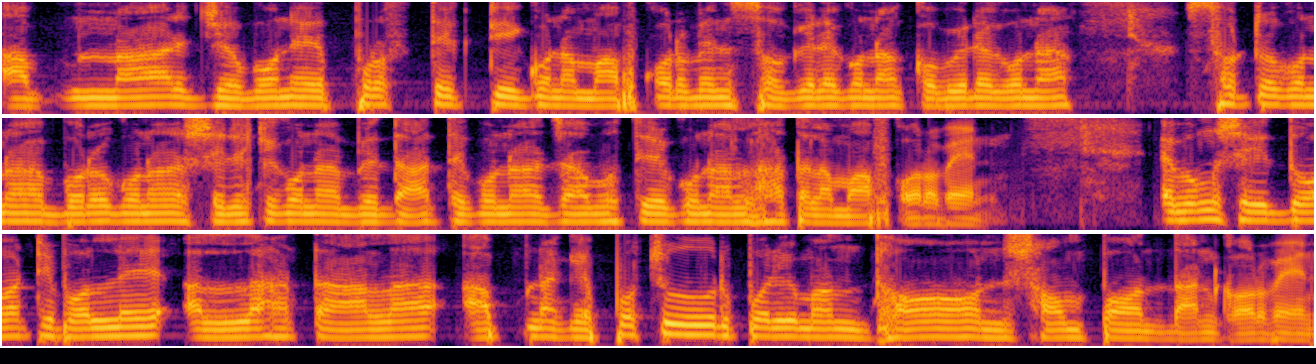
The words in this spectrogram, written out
আপনার জীবনের প্রত্যেকটি গোনা মাফ করবেন। সগিরে গোনা কবিরে গোনা ছোট গোনা বড় গুণা সিরিকে গুণা বেদাতে গোনা যাবতীয় গোনা আল্লাহ তালা মাফ করবেন। এবং সেই দোয়াটি বললে আল্লাহ তাআলা আপনাকে প্রচুর পরিমাণ ধন, সম্পদ দান করবেন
